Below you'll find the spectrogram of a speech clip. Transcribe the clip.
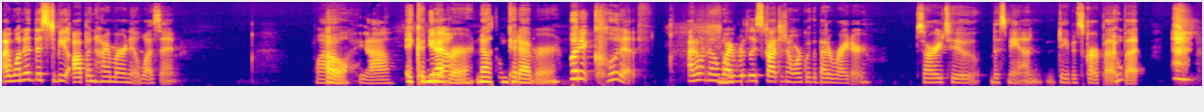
i wanted this to be oppenheimer and it wasn't Wow. Oh, Yeah. It could You know- never. Nothing could ever. But it could have. I don't know why Ridley Scott didn't work with a better writer. Sorry to this man, David Scarpa, Oh. but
